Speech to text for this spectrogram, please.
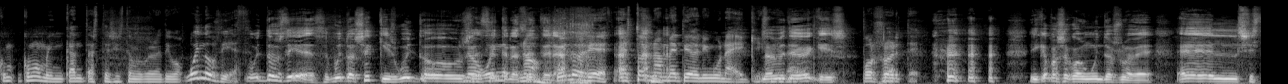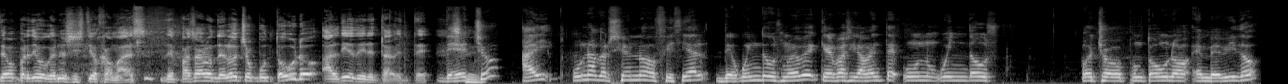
¿cómo, cómo me encanta este sistema operativo? Windows 10. Windows 10, Windows X, Windows, No, etcétera, Windows, no, etcétera. Windows 10. Estos no han metido ninguna X. ¿No has metido. X? Por suerte. ¿Y qué pasó con Windows 9? El sistema operativo que no existió jamás. De pasaron del 8.1 al 10 directamente. De Sí. hecho, hay una versión no oficial de Windows 9 que es básicamente un Windows 8.1 embebido,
